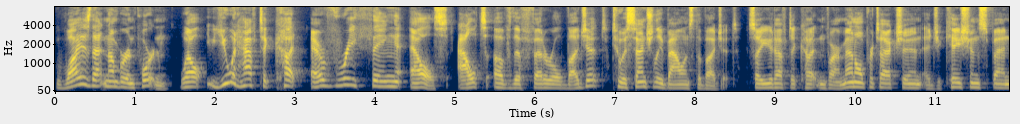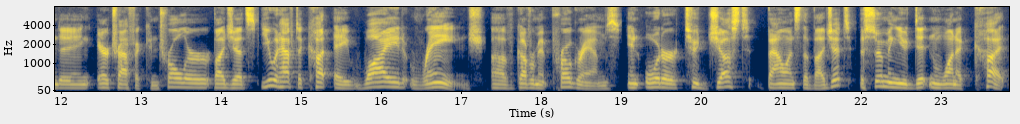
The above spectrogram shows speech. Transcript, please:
Why is that number important? Well, you would have to cut everything else out of the federal budget to essentially balance the budget. So you'd have to cut environmental protection, education spending, air traffic controller budgets. You would have to cut a wide range of government programs in order to just balance the budget, assuming you didn't want to cut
